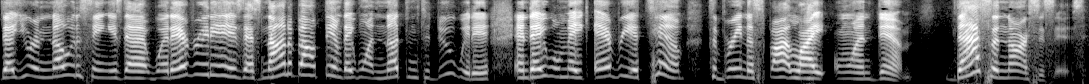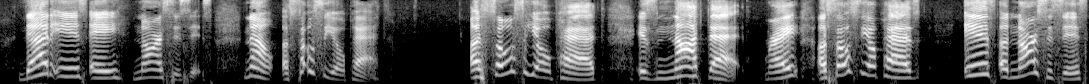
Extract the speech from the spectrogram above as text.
that you're noticing is that whatever it is that's not about them, they want nothing to do with it, and they will make every attempt to bring the spotlight on them. That's a narcissist. That is a narcissist. Now, a sociopath. A sociopath is not that, right? A sociopath is a narcissist,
